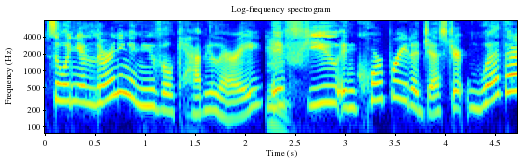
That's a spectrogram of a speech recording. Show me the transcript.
So when you're learning a new vocabulary, hmm. if you incorporate a gesture, whether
